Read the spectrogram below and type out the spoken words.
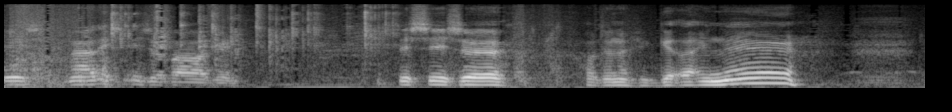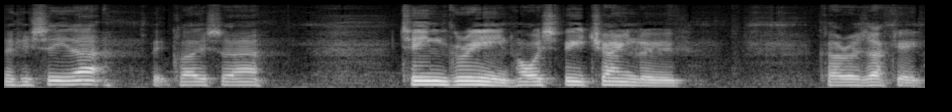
is now this is a bargain. This is uh i don't know if you can get that in there. If you see that a bit closer. Team green high speed chain lube kawasaki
